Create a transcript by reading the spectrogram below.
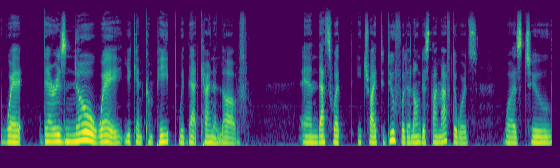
where there is no way you can compete with that kind of love. And that's what he tried to do for the longest time afterwards was to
